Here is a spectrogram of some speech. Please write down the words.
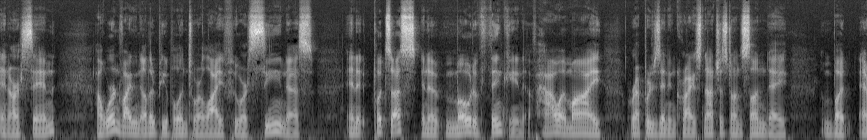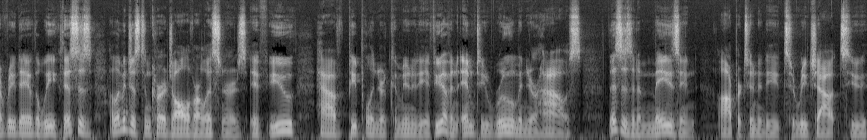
and our sin, uh, we're inviting other people into our life who are seeing us. And it puts us in a mode of thinking of how am I representing Christ, not just on Sunday, but every day of the week. This is, let me just encourage all of our listeners. If you have people in your community, if you have an empty room in your house, this is an amazing opportunity to reach out to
